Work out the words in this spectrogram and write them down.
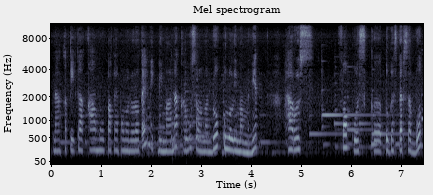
Nah, ketika kamu pakai Pomodoro Teknik, di mana kamu selama 25 menit harus fokus ke tugas tersebut,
